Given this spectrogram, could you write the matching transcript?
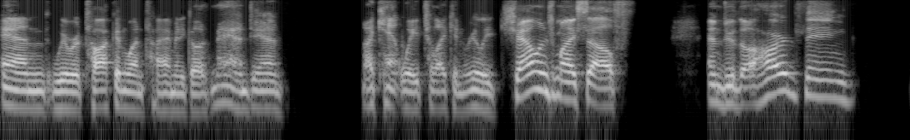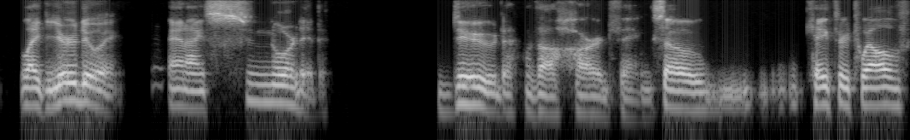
And we were talking one time, and he goes, "Man, Dan, I can't wait till I can really challenge myself and do the hard thing like you're doing. And I snorted, dude, the hard thing. So, K through 12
